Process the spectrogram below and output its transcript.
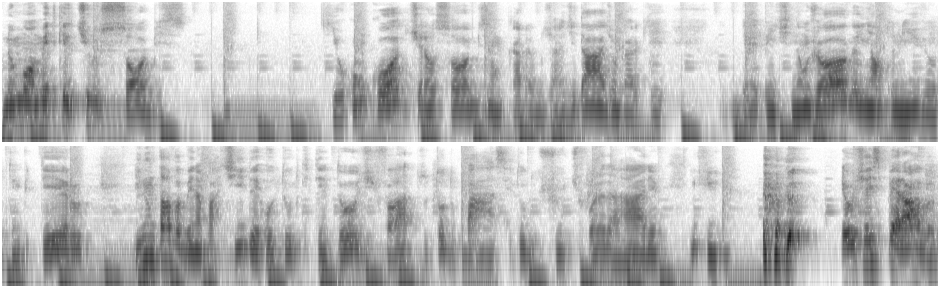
no momento que ele tira os Sobs, que eu concordo tirar os Sobs, é um cara já de idade, é um cara que de repente não joga em alto nível o tempo inteiro e não estava bem na partida, errou tudo que tentou, de fato, todo passe, todo chute fora da área, enfim. eu já esperava,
